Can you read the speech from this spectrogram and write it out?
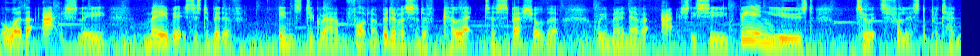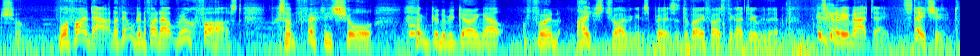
or whether actually maybe it's just a bit of Instagram fodder, a bit of a sort of collector special that we may never actually see being used to its fullest potential. We'll find out, and I think we're going to find out real fast because I'm fairly sure I'm going to be going out for an ice driving experience as the very first thing I do with it. It's going to be a mad day. Stay tuned.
